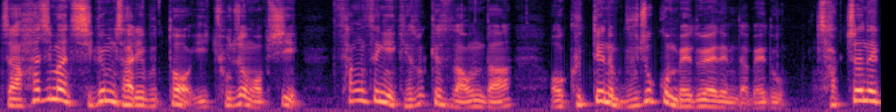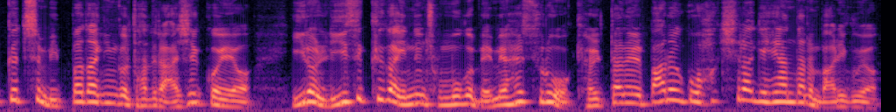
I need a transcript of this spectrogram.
자, 하지만 지금 자리부터 이 조정 없이 상승이 계속해서 나온다. 어, 그때는 무조건 매도해야 됩니다. 매도. 작전의 끝은 밑바닥인 걸 다들 아실 거예요. 이런 리스크가 있는 종목을 매매할수록 결단을 빠르고 확실하게 해야 한다는 말이고요.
